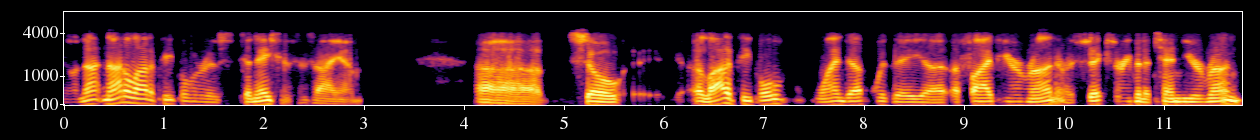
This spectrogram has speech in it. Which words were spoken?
You know, not not a lot of people are as tenacious as I am. Uh, so a lot of people wind up with a uh, a five year run or a six or even a ten year run,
